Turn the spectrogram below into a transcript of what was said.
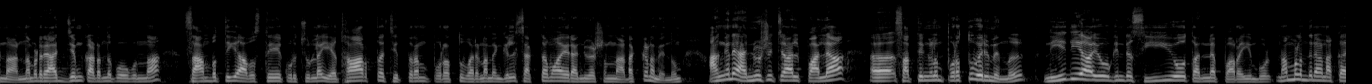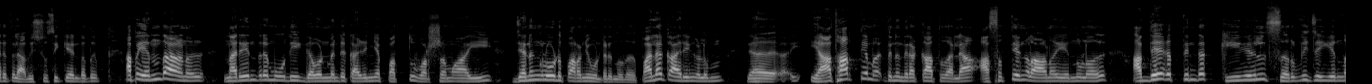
എന്നാണ്. നമ്മുടെ രാജ്യം കടന്നു പോകുന്ന സാമ്പത്തിക അവസ്ഥയെക്കുറിച്ചുള്ള യഥാർത്ഥ ചിത്രം പുറത്തു വരണമെങ്കിൽ ശക്തമായൊരു അന്വേഷണം നടക്കണമെന്നും അങ്ങനെ അന്വേഷിച്ചാൽ പല സത്യങ്ങളും പുറത്തു വരുമെന്ന് നീതി ആയോഗിന്റെ സിഇഒ തന്നെ പറയുമ്പോൾ നമ്മൾ എന്തിനാണ് അക്കാര്യത്തിൽ അവിശ്വസിക്കേണ്ടത്? അപ്പോൾ എന്താണ് നരേന്ദ്രമോദി ഗവൺമെന്റ് കഴിഞ്ഞ പത്തു വർഷമായി ജനങ്ങളോട് പറഞ്ഞുകൊണ്ടിരുന്നത്? പല കാര്യങ്ങളും യാഥാർത്ഥ്യത്തിന് നിരക്കാത്തതല്ല അസത്യങ്ങളാണ് എന്നുള്ളത് അദ്ദേഹത്തിന്റെ കീഴിൽ സെർവ് ചെയ്യുന്ന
